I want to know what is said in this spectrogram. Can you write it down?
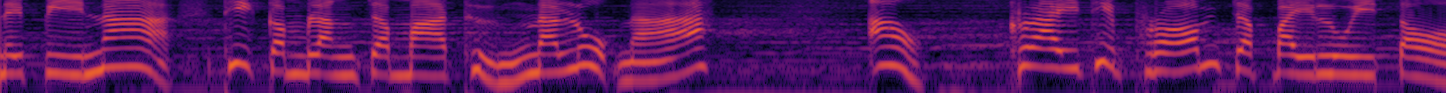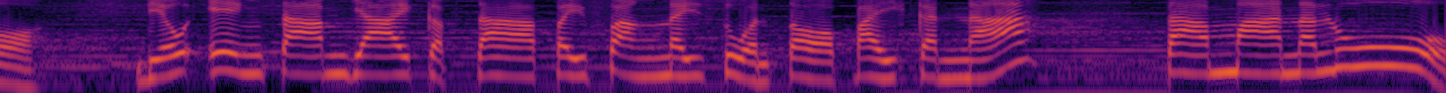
ในปีหน้าที่กำลังจะมาถึงนะลูกนะเอ้าวใครที่พร้อมจะไปลุยต่อ เดี๋ยวเองตามยายกับตาไปฟังในส่วนต่อไปกันนะ ตามมานะลูก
